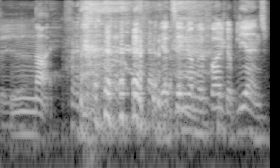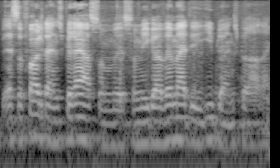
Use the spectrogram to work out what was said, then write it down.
Til, øh, Nej. jeg tænker med folk, der bliver insp- altså folk, der inspirerer, som, øh, som I gør. Hvem er det, I bliver inspireret af?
